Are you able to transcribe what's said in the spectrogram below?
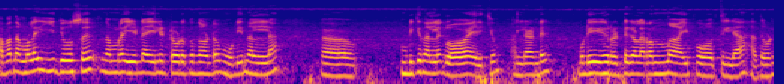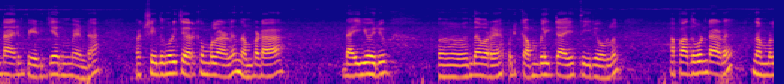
അപ്പോൾ നമ്മൾ ഈ ജ്യൂസ് നമ്മൾ ഈ ഡൈലിട്ട് കൊടുക്കുന്നതുകൊണ്ട് മുടി നല്ല മുടിക്ക് നല്ല ഗ്ലോ ആയിരിക്കും. അല്ലാണ്ട് മുടി റെഡ് കളറൊന്നും ആയി പോകത്തില്ല. അതുകൊണ്ട് ആരും പേടിക്കുകയൊന്നും വേണ്ട. പക്ഷേ ഇതും കൂടി ചേർക്കുമ്പോഴാണ് നമ്മുടെ ആ ഡൈ ഒരു എന്താ പറയുക ഒരു കംപ്ലീറ്റ് ആയി തീരുള്ളൂ. അപ്പോൾ അതുകൊണ്ടാണ് നമ്മൾ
